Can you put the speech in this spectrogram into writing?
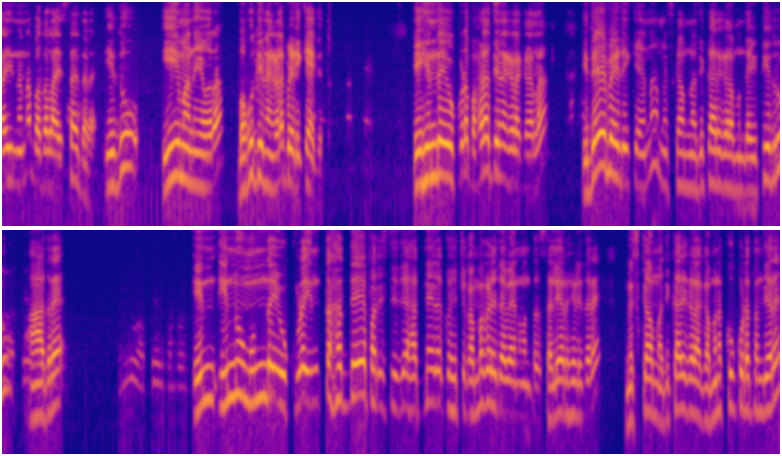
ಲೈನ್ ಅನ್ನ ಬದಲಾಯಿಸ್ತಾ ಇದ್ದಾರೆ. ಇದು ಈ ಮನೆಯವರ ಬಹುದಿನಗಳ ಬೇಡಿಕೆ ಆಗಿತ್ತು ಈ ಹಿಂದೆಯೂ ಕೂಡ ಬಹಳ ದಿನಗಳ ಕಾಲ ಇದೇ ಬೇಡಿಕೆಯನ್ನ ಮೆಸ್ಕಾಂನ ಅಧಿಕಾರಿಗಳ ಮುಂದೆ ಇಟ್ಟಿದ್ರು. ಆದ್ರೆ ಇನ್, ಇನ್ನು ಮುಂದೆಯೂ ಕೂಡ ಇಂತಹದ್ದೇ ಪರಿಸ್ಥಿತಿ, ಹದಿನೈದಕ್ಕೂ ಹೆಚ್ಚು ಕಂಬಗಳಿದ್ದಾವೆ ಅನ್ನುವಂಥ ಸ್ಥಳೀಯರು ಹೇಳಿದ್ದಾರೆ. ಮೆಸ್ಕಾಂ ಅಧಿಕಾರಿಗಳ ಗಮನಕ್ಕೂ ಕೂಡ ತಂದಿದ್ದಾರೆ.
